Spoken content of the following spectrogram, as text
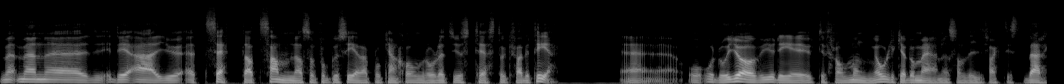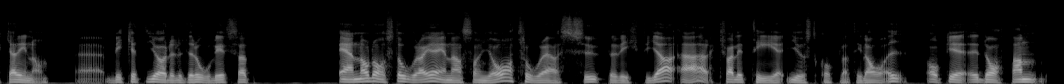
men, men eh, det är ju ett sätt att samlas och fokusera på kanske området just test och kvalitet. Eh, och, och, då gör vi ju det utifrån många olika domäner som vi faktiskt verkar inom, eh, vilket gör det lite roligt för att en av de stora grejerna som jag tror är superviktiga är kvalitet just kopplat till AI och eh, datan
